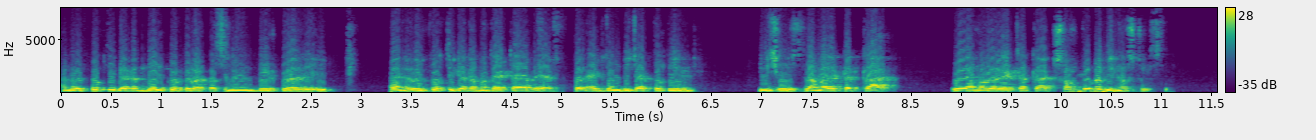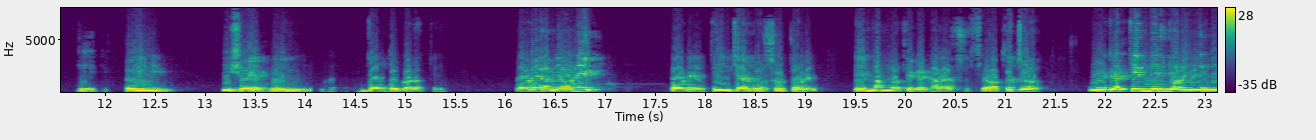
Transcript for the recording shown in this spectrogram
আমি ওই পত্রিকাটা বের করতে পারতেছি না, আমি বের করে দিই। হ্যাঁ ওই পত্রিকাটার মধ্যে একটা, একজন বিচারপতির ইস্যু হয়েছিল। আমার একটা ট্রাক ওই আমলের একটা ট্রাক সম্পূর্ণ বিনষ্ট হয়েছে। ওই বিষয়ে ওই জব্দ করাতে। পরে আমি অনেক পরে তিন চার বছর পরে এই মামলা থেকে খালাস হয়েছে। অথচ ওইটা তিন দিন পরে কিন্তু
